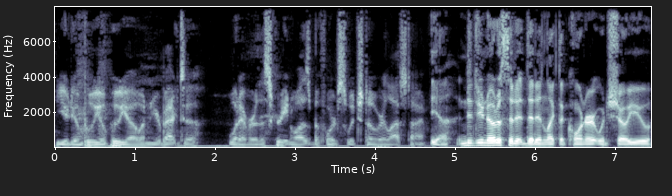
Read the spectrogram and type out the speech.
you're doing Puyo Puyo, and you're back to whatever the screen was before it switched over last time. yeah. And did you notice that it did in like the corner it would show you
